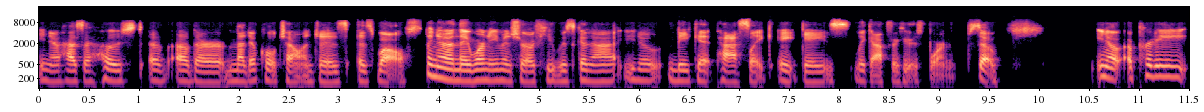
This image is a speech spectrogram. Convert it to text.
you know, has a host of other medical challenges as well. You know, and they weren't even sure if he was gonna, you know, make it past like eight days, like after he was born. So, you know, a pretty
